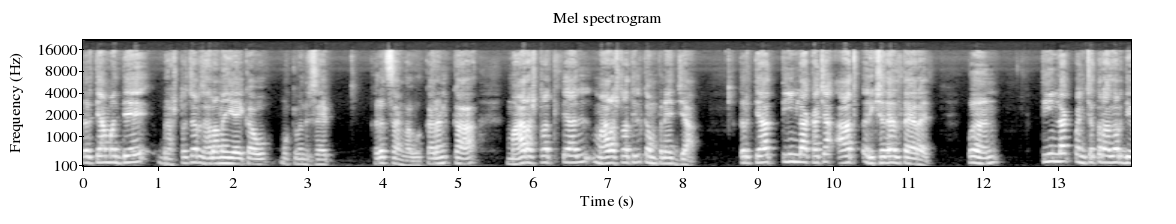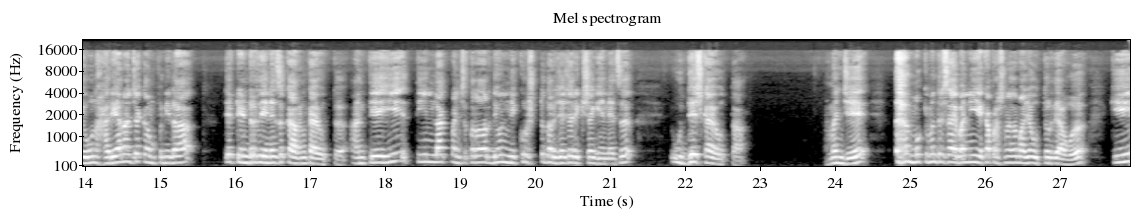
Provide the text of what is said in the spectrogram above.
तर त्यामध्ये भ्रष्टाचार झाला नाही आहे का हो मुख्यमंत्री साहेब? खरंच सांगावं. कारण का? महाराष्ट्रातल्या महाराष्ट्रातील कंपन्या आहेत ज्या तर त्या तीन लाखाच्या आत रिक्षा द्यायला तयार आहेत. पण तीन लाख पंच्याहत्तर हजार देऊन हरियाणाच्या कंपनीला ते टेंडर देण्याचं कारण काय होतं? आणि तेही तीन लाख पंच्याहत्तर हजार देऊन निकृष्ट दर्जाच्या रिक्षा घेण्याचं उद्देश काय होता? म्हणजे मुख्यमंत्री साहेबांनी एका प्रश्नाचं माझ्या उत्तर द्यावं की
